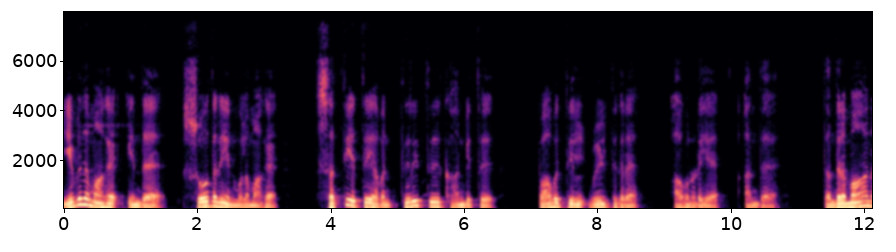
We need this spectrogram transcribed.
எவ்விதமாக இந்த சோதனையின் மூலமாக சத்தியத்தை அவன் திரித்து காண்பித்து பாவத்தில் வீழ்த்துகிற அவனுடைய அந்த தந்திரமான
